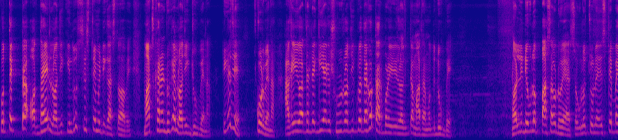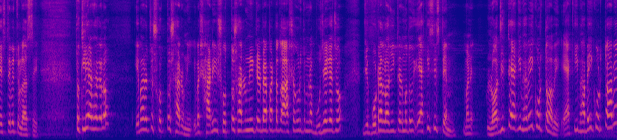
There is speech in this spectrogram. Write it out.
প্রত্যেকটা অধ্যায়ের লজিক কিন্তু সিস্টেমেটিক আসতে হবে। মাঝখানে ঢুকে লজিক ঢুকবে না, ঠিক আছে? করবে না। আগে এই অধ্যায়টা গিয়ে, আগে শুরু লজিকগুলো দেখো, তারপরে এই লজিকটা মাথার মধ্যে ঢুকবে। অলরেডি ওগুলো পাস আউট হয়ে আসছে, ওগুলো চলে স্টেপ বাই স্টেপে চলে আসছে। তো ক্লিয়ার হয়ে গেল? এবার হচ্ছে সত্য সারণী। এবার শাড়ির সত্য সারণীটার ব্যাপারটা তো আশা করি তোমরা বুঝে গেছো যে গোটা লজিকটার মতো একই সিস্টেম মানে লজিকটা একইভাবেই করতে হবে, একইভাবেই করতে হবে,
